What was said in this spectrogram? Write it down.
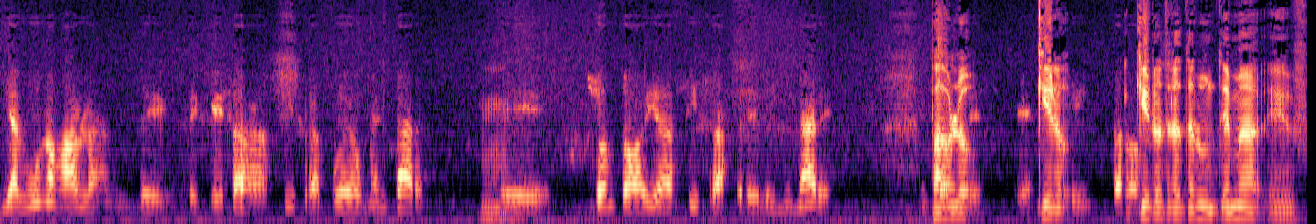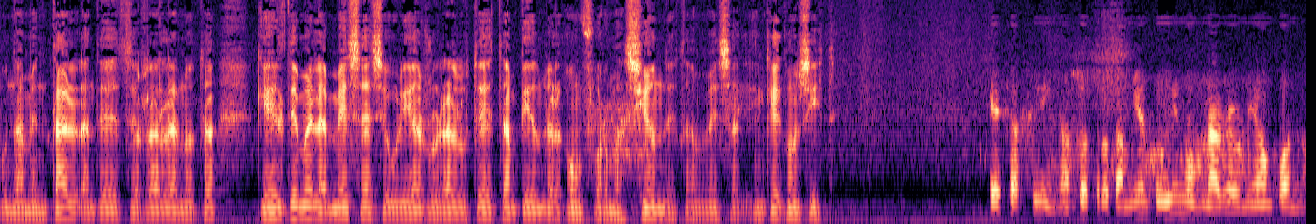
y algunos hablan de, que esa cifra puede aumentar. Mm. Eh, son todavía cifras preliminares. Pablo, eh, quiero, quiero tratar un tema eh, fundamental antes de cerrar la nota, que es el tema de la mesa de seguridad rural. Ustedes están pidiendo la conformación de esta mesa. ¿En qué consiste? Es así. Nosotros también tuvimos una reunión con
